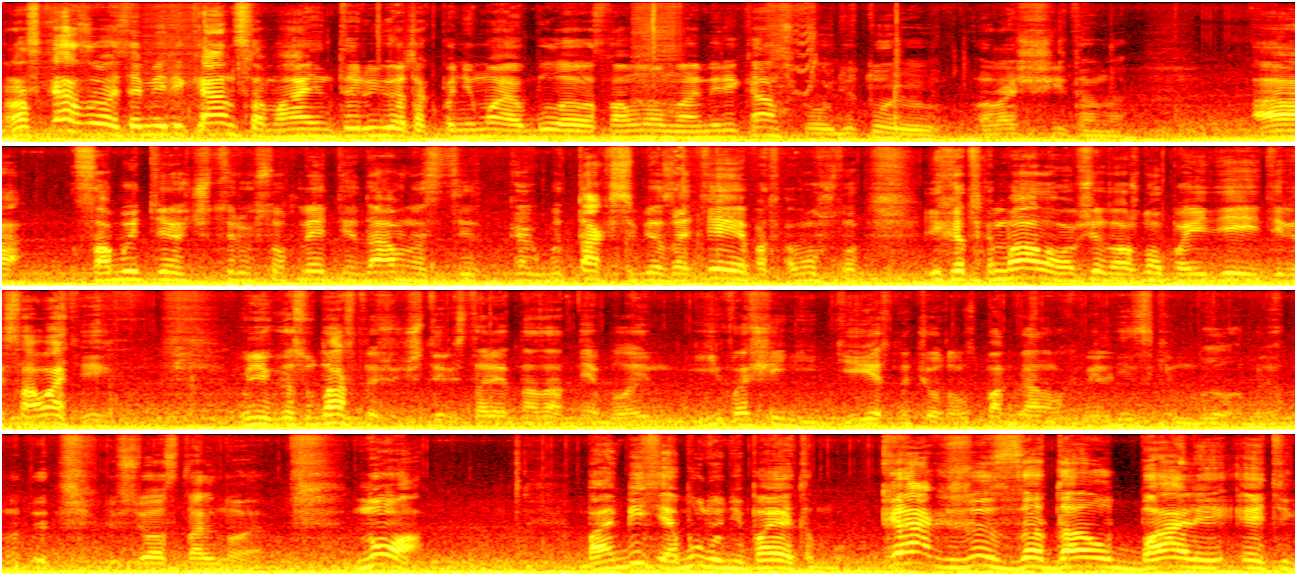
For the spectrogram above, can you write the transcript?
Рассказывать американцам, а интервью, я так понимаю, было в основном на американскую аудиторию рассчитано. А события 400-летней давности как бы так себе затея, потому что их это мало вообще должно, по идее, интересовать. Их, у них государства еще 400 лет назад не было. Им, им вообще не интересно, что там с Богданом Хмельницким было, блин, и все остальное. Но бомбить я буду не поэтому. Как же задолбали эти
